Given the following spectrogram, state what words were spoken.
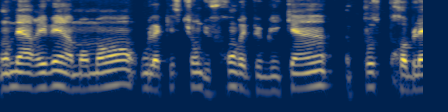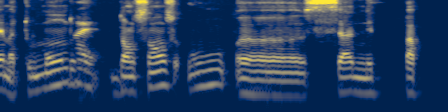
on est arrivé à un moment où la question du front républicain pose problème à tout le monde, dans le sens où euh, ça n'est pas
